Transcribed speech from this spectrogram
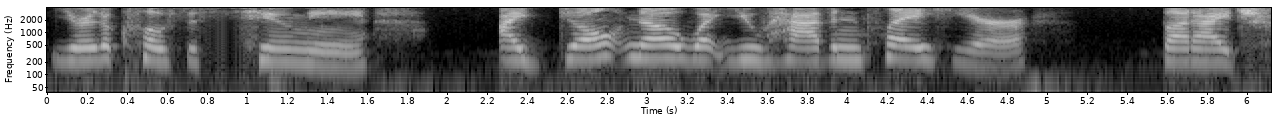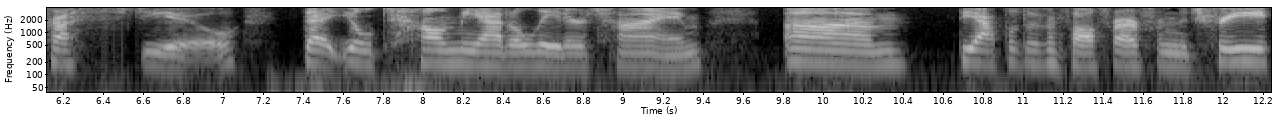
you're the closest to me. I don't know what you have in play here, but I trust you that you'll tell me at a later time. Um, the apple doesn't fall far from the tree.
